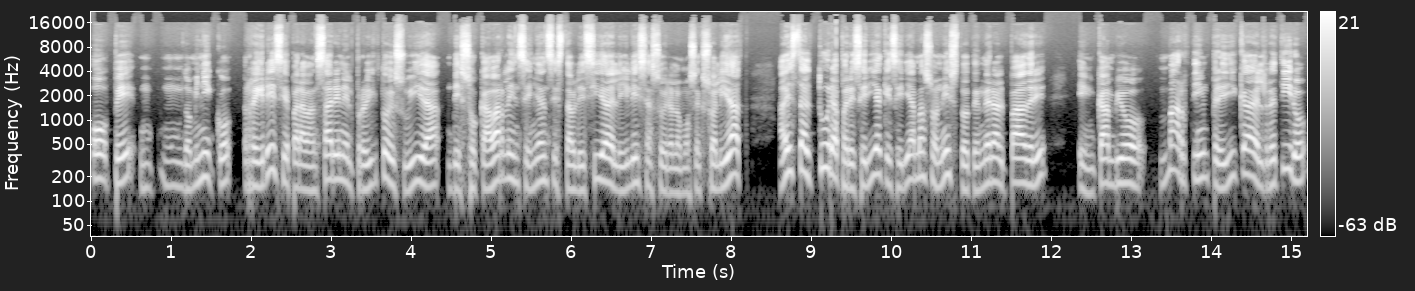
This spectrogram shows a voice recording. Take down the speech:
OP, un, dominico, regrese para avanzar en el proyecto de su vida de socavar la enseñanza establecida de la Iglesia sobre la homosexualidad. A esta altura parecería que sería más honesto tener al padre, en cambio, Martin predica el retiro,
